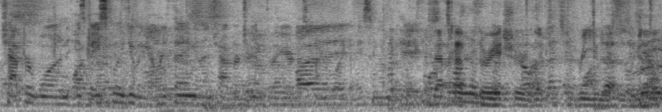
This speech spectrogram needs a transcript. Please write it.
chapter one is basically doing everything, and then chapter two and three are just kind of like icing on the cake. That's why I wanted to make sure like three units is a good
